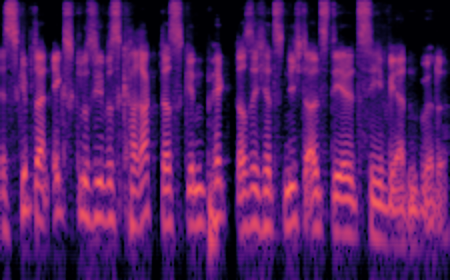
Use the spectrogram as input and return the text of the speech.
Es gibt ein exklusives Charakter-Skin-Pack, das ich jetzt nicht als DLC werden würde.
